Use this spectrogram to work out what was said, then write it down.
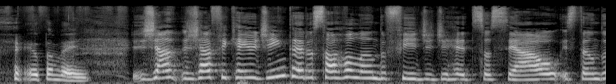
Eu também. Já, já fiquei o dia inteiro só rolando feed de rede social, estando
